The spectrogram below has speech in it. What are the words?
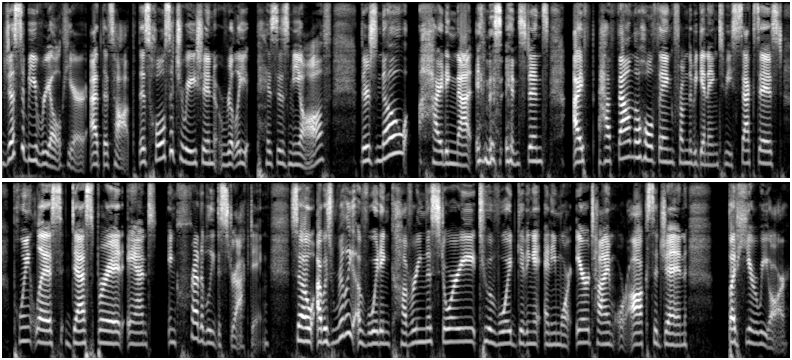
just to be real here at the top, this whole situation really pisses me off. There's no hiding that in this instance. I have found the whole thing from the beginning to be sexist, pointless, desperate, and incredibly distracting. So I was really avoiding covering this story to avoid giving it any more airtime or oxygen. But here we are.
